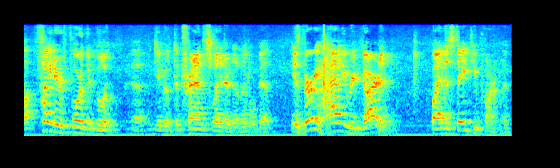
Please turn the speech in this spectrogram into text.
a fighter for the good, uh, you know, to translate it a little bit. He's very highly regarded by the State Department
